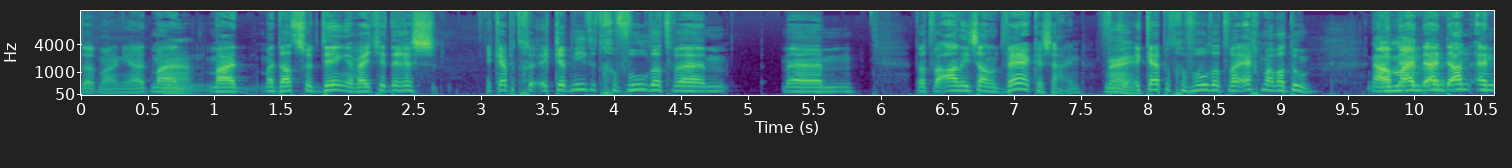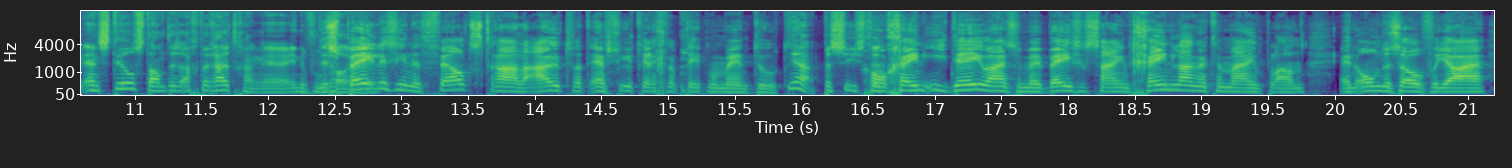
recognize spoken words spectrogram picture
dat maakt niet uit. Maar, Ja. maar, maar dat soort dingen, weet je, er is... Ik heb, het ik heb niet het gevoel dat we, dat we aan iets aan het werken zijn. Nee. Ik heb het gevoel dat we echt maar wat doen. nou, en, maar en, en, en, stilstand is achteruitgang eh, in de de voetbal. spelers in het veld stralen uit wat FC Utrecht op dit moment doet. Ja, precies. Gewoon Dat- geen idee waar ze mee bezig zijn. Geen lange termijnplan. En om de zoveel jaar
